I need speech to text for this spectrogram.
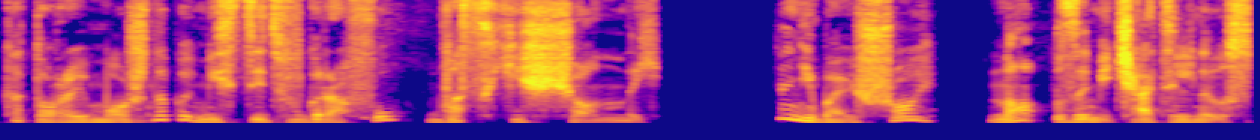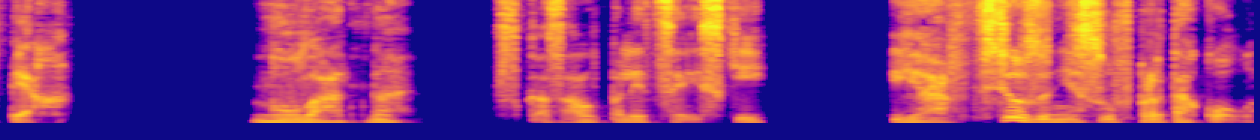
который можно поместить в графу «восхищенный». Небольшой, но замечательный успех. «Ну ладно», — сказал полицейский. «Я все занесу в протокол.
